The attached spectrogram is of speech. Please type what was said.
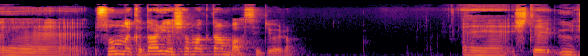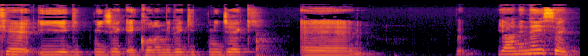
e, sonuna kadar yaşamaktan bahsediyorum. E, işte ülke iyiye gitmeyecek, ekonomide gitmeyecek. E, yani neyse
